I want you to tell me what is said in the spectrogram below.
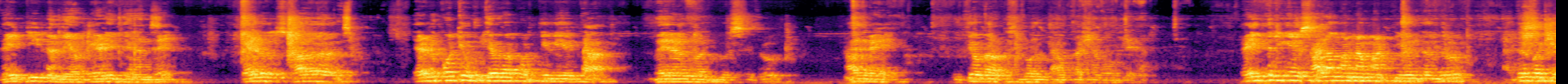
ನೈನ್ಟೀನಲ್ಲಿ ಅವ್ರು ಹೇಳಿದ್ದೆ ಅಂದರೆ, ಎರಡು ಸಾವಿರ ಎರಡು ಕೋಟಿ ಉದ್ಯೋಗ ಕೊಡ್ತೀವಿ ಅಂತ ಬಹಿರಂಗಗೊಳಿಸಿದ್ರು ಆದರೆ ಉದ್ಯೋಗ ಸಿಗುವಂಥ ಅವಕಾಶ ಹೋಗಲಿಲ್ಲ. ರೈತರಿಗೆ ಸಾಲ ಮನ್ನಾ ಮಾಡ್ತೀವಿ ಅಂತಂದರು, ಅದ್ರ ಬಗ್ಗೆ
